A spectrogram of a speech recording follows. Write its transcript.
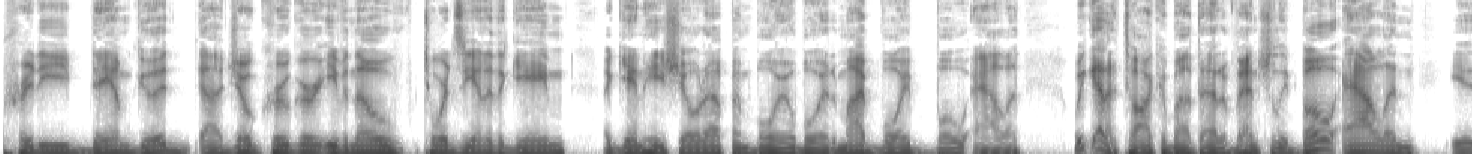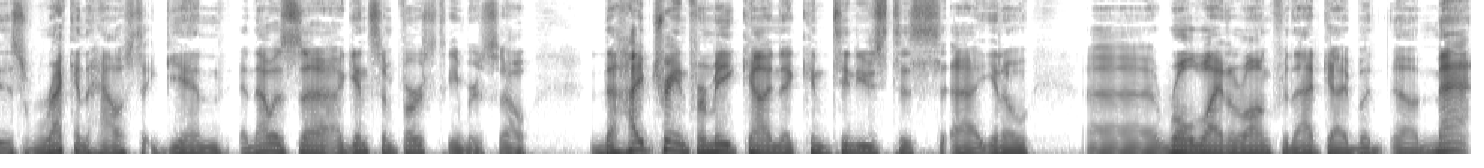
pretty damn good. Uh, Joe Kruger, even though towards the end of the game, again he showed up, and boy, oh boy, my boy Beau Allen. We got to talk about that eventually. Beau Allen is wrecking house again, and that was uh, against some first teamers. So the hype train for me kind of continues to uh, you know uh, roll right along for that guy. But uh, Matt,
